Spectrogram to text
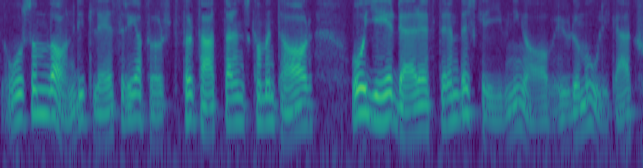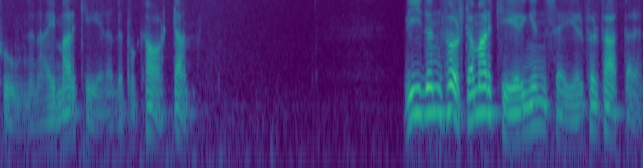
och som vanligt läser jag först författarens kommentar och ger därefter en beskrivning av hur de olika aktionerna är markerade på kartan. Vid den första markeringen säger författaren.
